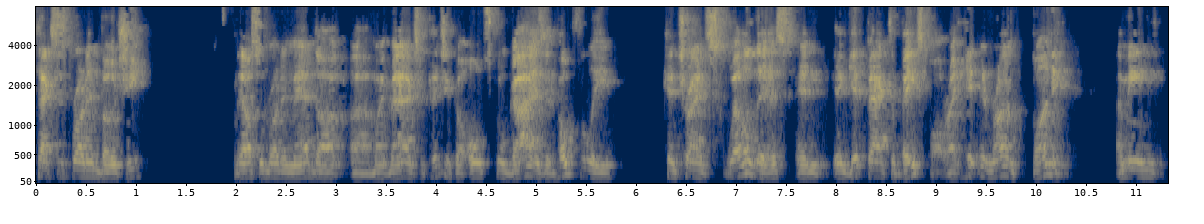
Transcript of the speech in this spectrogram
Texas brought in Bochy. They also brought in Mad Dog, uh, Mike Maddux, and pitching old school guys, and hopefully can try and swell this and, and get back to baseball, right? Hitting and run, bunting. I mean,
